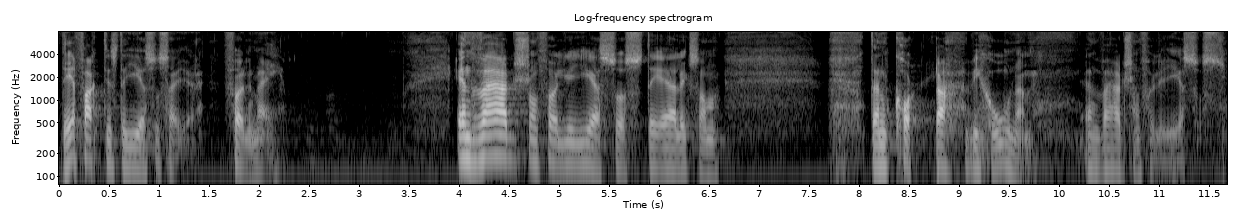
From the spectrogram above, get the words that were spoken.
Det är faktiskt det Jesus säger. Följ mig. En värld som följer Jesus, det är liksom den korta visionen. En värld som följer Jesus.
